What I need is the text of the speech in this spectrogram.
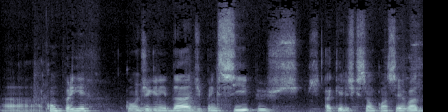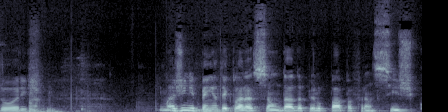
a cumprir com dignidade princípios, aqueles que são conservadores. Imagine bem a declaração dada pelo Papa Francisco,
